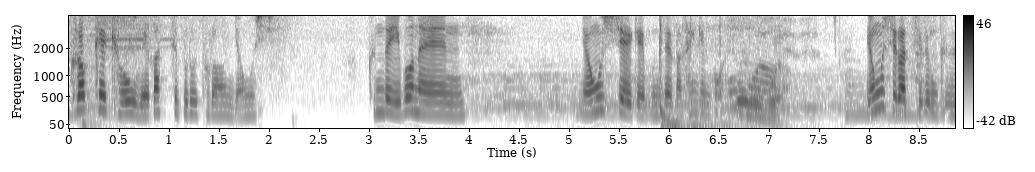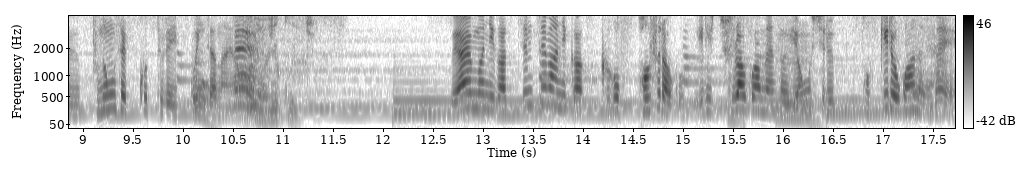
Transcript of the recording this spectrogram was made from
그렇게 겨우 외갓집으로 돌아온 영우 씨. 근데 이번엔 영우 씨에게 문제가 생긴 거예요. 오, 뭐야? 영우 씨가 지금 그 분홍색 코트를 입고 있잖아요. 어, 입고 있지. 외할머니가 찜찜하니까 그거 벗으라고 이리 주라고 하면서 영우 씨를 벗기려고 하는데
